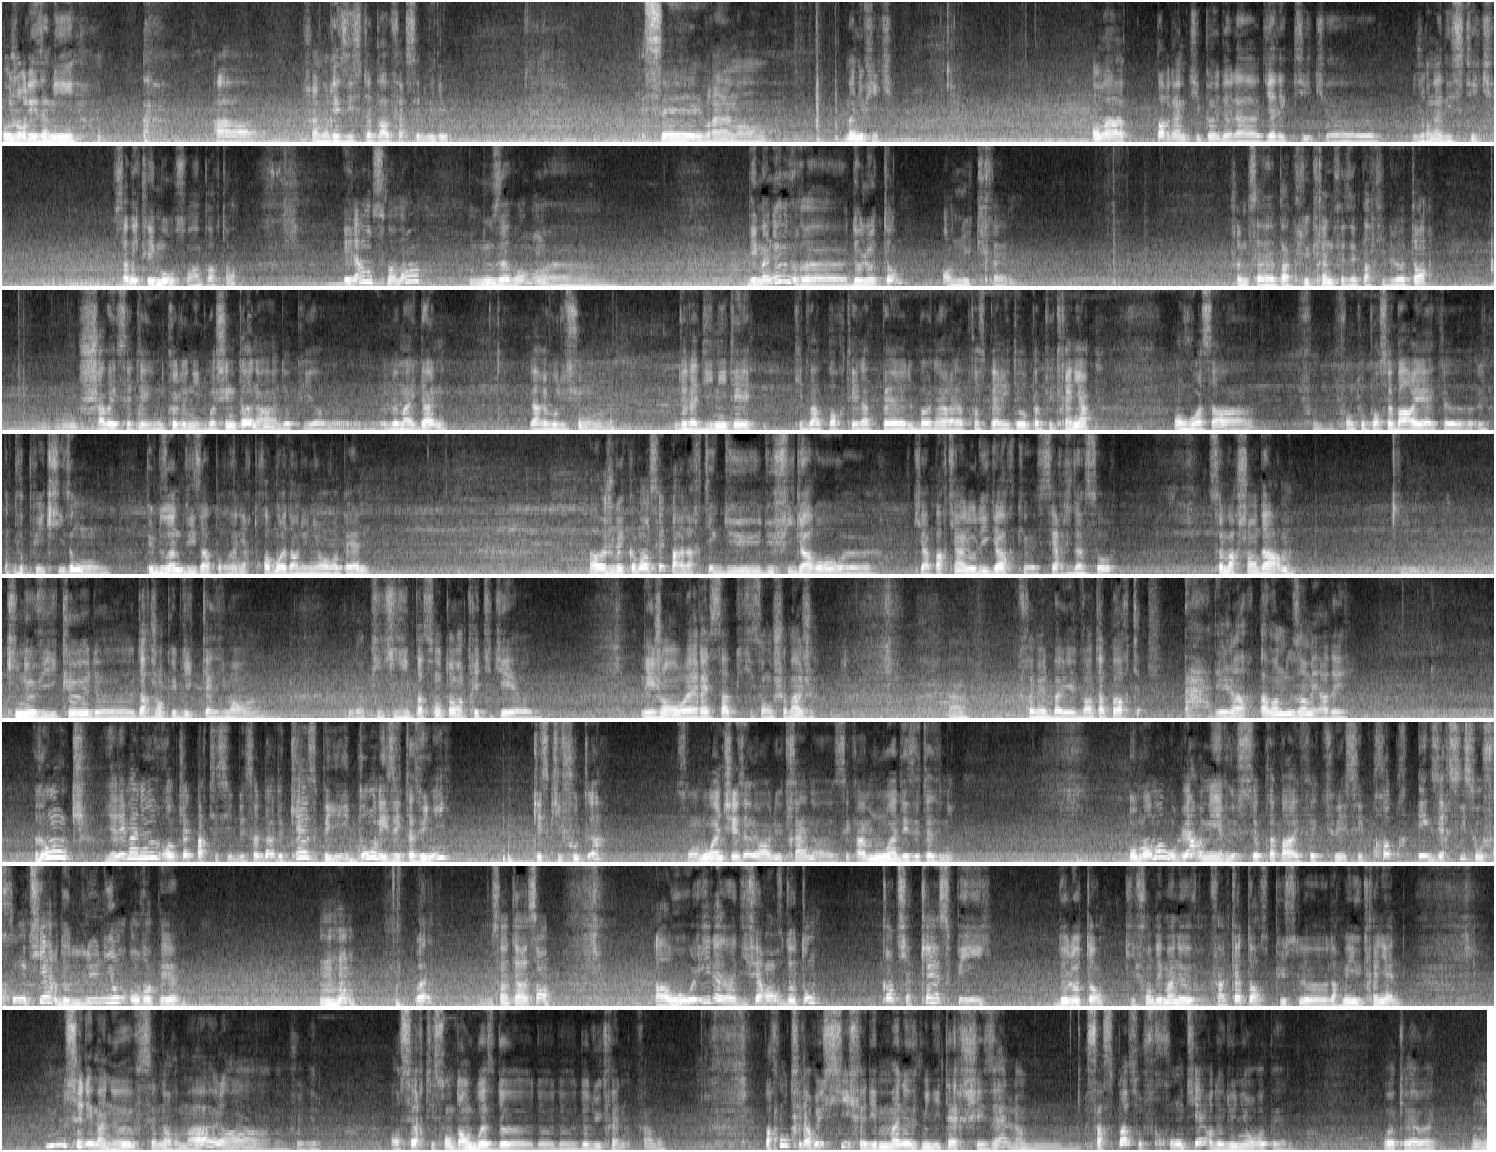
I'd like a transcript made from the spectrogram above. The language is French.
Bonjour les amis. Ah, je ne résiste pas à faire cette vidéo. C'est vraiment magnifique. On va parler un petit peu de la dialectique euh, journalistique. Vous savez que les mots sont importants. Et là, en ce moment, nous avons euh, des manœuvres euh, de l'OTAN en Ukraine. Je ne savais pas que l'Ukraine faisait partie de l'OTAN. Je savais que c'était une colonie de Washington hein, depuis le Maïdan, la révolution de la dignité qui devait apporter la paix, le bonheur et la prospérité au peuple ukrainien. On voit ça, hein. ils, font, tout pour se barrer depuis qu'ils ont plus besoin de visa pour venir trois mois dans l'Union Européenne. Je vais commencer par l'article du, Figaro euh, qui appartient à l'oligarque Serge Dassault, ce marchand d'armes qui, ne vit que d'argent public quasiment, hein. puis qui passe son temps à critiquer euh, les gens au RSA qui sont au chômage. Hein. Il ferait mieux de balayer devant ta porte, déjà, avant de nous emmerder. Donc, il y a des manœuvres auxquelles participent des soldats de 15 pays, dont les États-Unis. Qu'est-ce qu'ils foutent là? Ils sont loin de chez eux, hein. l'Ukraine, euh, c'est quand même loin des États-Unis. Au moment où l'armée russe se prépare à effectuer ses propres exercices aux frontières de l'Union européenne. Mhm. Ouais, c'est intéressant. Alors vous voyez la différence de ton? Quand il y a 15 pays de l'OTAN qui font des manœuvres, enfin 14 plus l'armée ukrainienne, c'est des manœuvres, c'est normal, hein, je veux dire. Bon, certes, ils sont dans l'ouest de, l'Ukraine, enfin bon. Par contre, si la Russie fait des manœuvres militaires chez elle, ça se passe aux frontières de l'Union Européenne. Ok, ouais.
